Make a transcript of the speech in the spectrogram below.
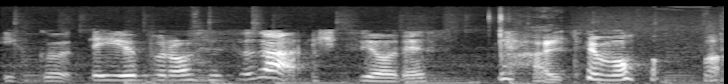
いくっていうプロセスが必要です。はい でも、まあ、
